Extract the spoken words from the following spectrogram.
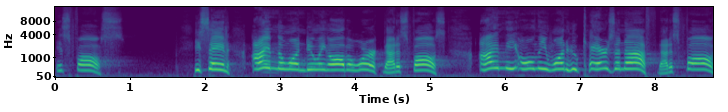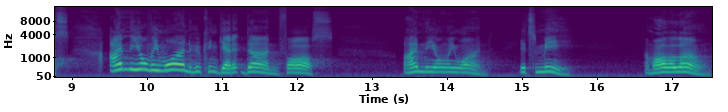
is false. He's saying, I'm the one doing all the work. That is false. I'm the only one who cares enough. That is false. I'm the only one who can get it done. False. I'm the only one. It's me. I'm all alone.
